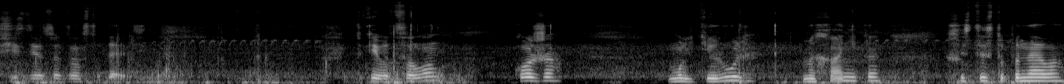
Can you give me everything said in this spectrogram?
6999. Такий от салон, кожа, мультируль, механіка шестиступенева,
